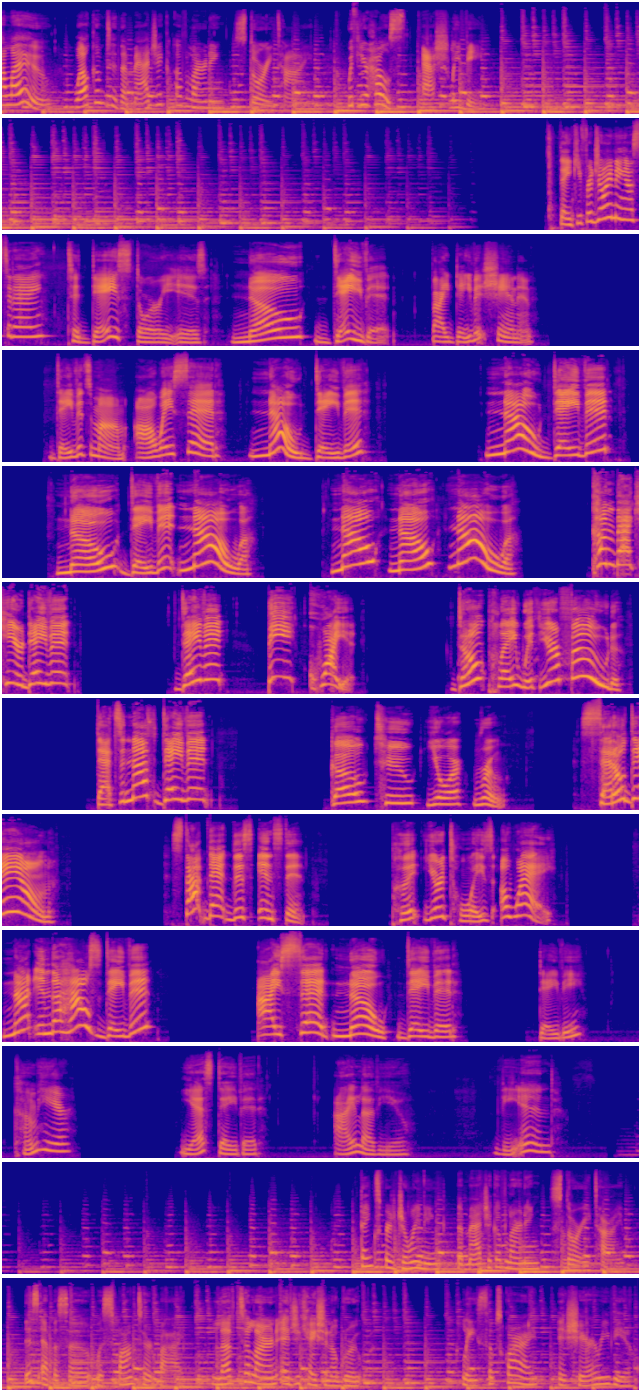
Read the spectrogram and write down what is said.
Hello! Welcome to the Magic of Learning Story Time with your host, Ashley B. Thank you for joining us today. Today's story is No David by David Shannon. David's mom always said, No, David. No, David. No, David, no. No, no, no. Come back here, David. David, be quiet. Don't play with your food. That's enough, David. Go to your room. Settle down. Stop that this instant. Put your toys away. Not in the house, David. I said no, David. Davy, come here. Yes, David. I love you. The end. Thanks for joining the Magic of Learning Story Time. This episode was sponsored by Love to Learn Educational Group. Please subscribe and share a review.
